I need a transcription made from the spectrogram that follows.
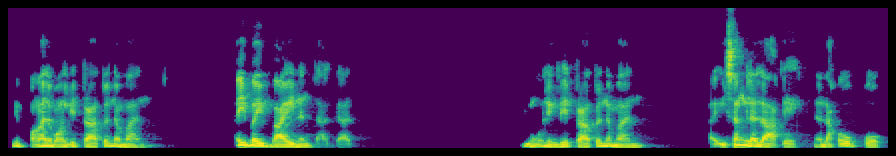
Yung pangalawang litrato naman ay baybayin ng dagat. Yung huling litrato naman ay isang lalaki na nakaupo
